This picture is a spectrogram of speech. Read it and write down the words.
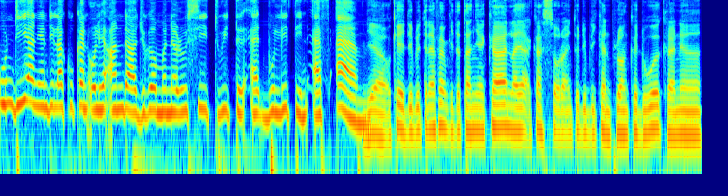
undian yang dilakukan oleh anda juga menerusi Twitter at Bulletin FM. Ya, yeah, okey di Bulletin FM kita tanyakan layakkah seorang itu diberikan peluang kedua kerana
